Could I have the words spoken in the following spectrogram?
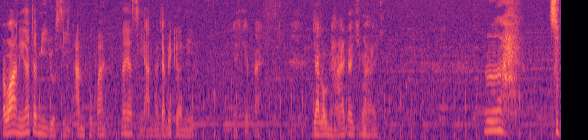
แปลว่าอันนี้น่าจะมีอยู่สี่อันถูกป่ะน่าจะสี่อันน่าจะไม่เกินนี้เคเก็บไป อย่าหล่นหายกันใช่ไหมเอ้ยสุด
